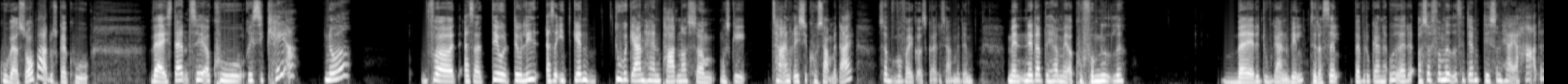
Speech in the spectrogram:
kunne være sårbar, du skal kunne være i stand til at kunne risikere noget. For altså, det er jo, det er jo lige, altså igen, du vil gerne have en partner, som måske tager en risiko sammen med dig, så hvorfor ikke også gøre det sammen med dem? Men netop det her med at kunne formidle, hvad er det, du gerne vil til dig selv? Hvad vil du gerne have ud af det? Og så formidle til dem, det er sådan her, jeg har det.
